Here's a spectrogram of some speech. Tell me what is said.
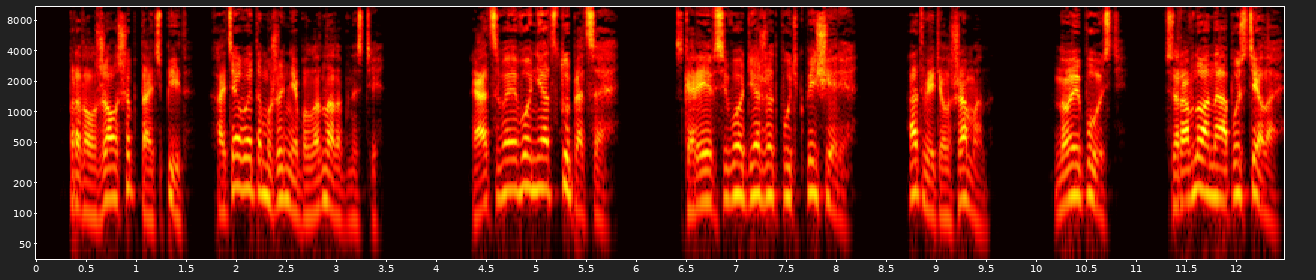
— продолжал шептать Пит, хотя в этом уже не было надобности. «От своего не отступятся. Скорее всего, держат путь к пещере», — ответил шаман. «Ну и пусть. Все равно она опустела.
